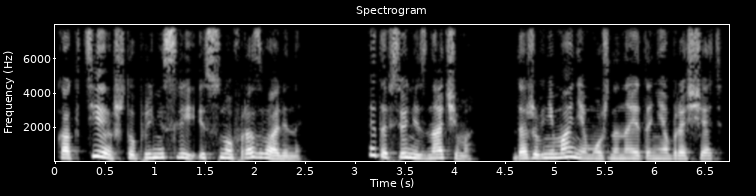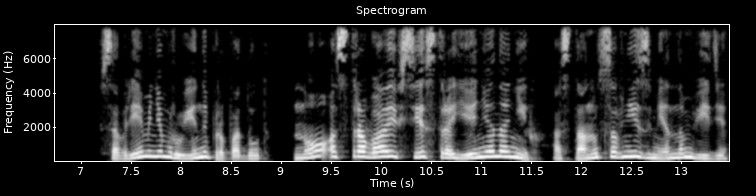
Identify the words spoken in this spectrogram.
как те, что принесли из снов развалины. Это все незначимо. Даже внимания можно на это не обращать. Со временем руины пропадут, но острова и все строения на них останутся в неизменном виде.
